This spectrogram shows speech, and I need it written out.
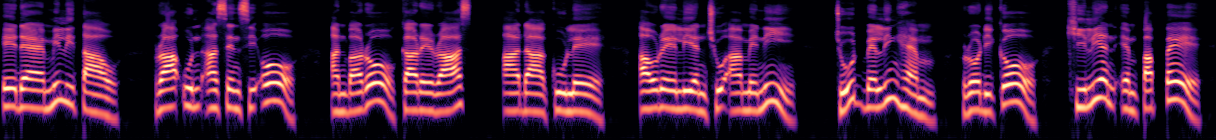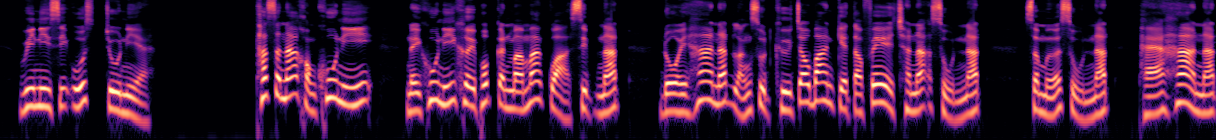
เอเดมิลิตาว ราอุนอาเซนซิโอ อันบาโร กาเรรัส อาดากูเลอัลเรเลียน ชูอาเมนี จูด เบลลิงแฮม โรดิโก คิเลียน เอ็มปัปเป้ วินิซิอุส จูเนียร์ ทัศนะของคู่นี้ ในคู่นี้เคยพบกันมามากกว่า 10 นัด โดย 5 นัดหลังสุดคือเจ้าบ้านเกตาเฟ่ชนะ0นัด เสมอ0นัด แพ้ 5 นัด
